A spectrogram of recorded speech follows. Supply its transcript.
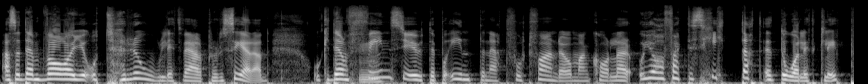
alltså den var ju otroligt välproducerad. Och den finns ju ute på internet fortfarande om man kollar. Och jag har faktiskt hittat ett dåligt klipp.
